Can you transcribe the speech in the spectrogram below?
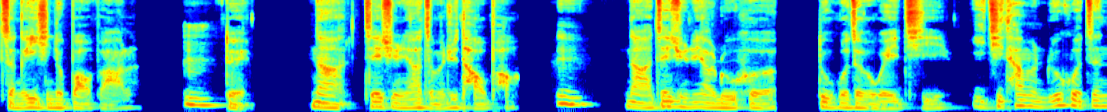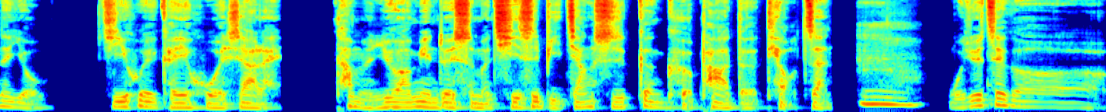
整个疫情就爆发了，嗯，对，那这群人要怎么去逃跑？嗯，那这群人要如何度过这个危机？以及他们如果真的有机会可以活下来，他们又要面对什么？其实比僵尸更可怕的挑战。嗯，我觉得这个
